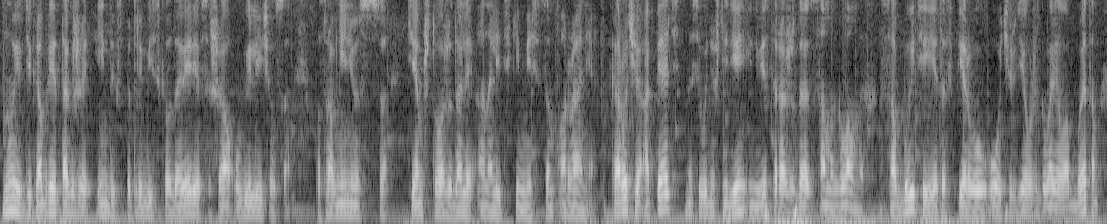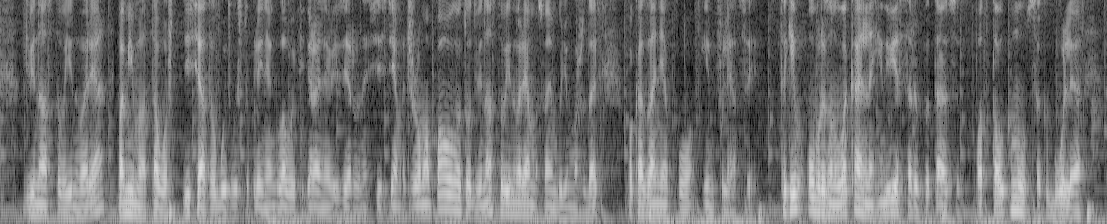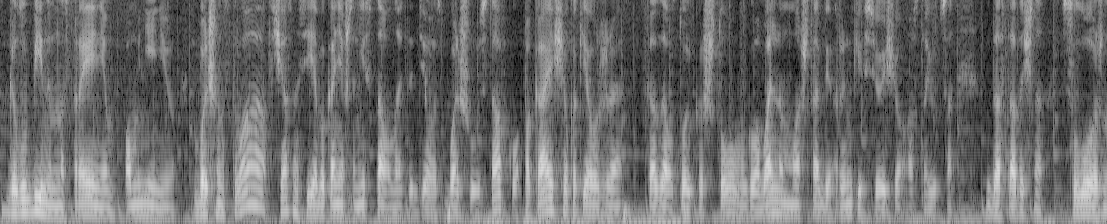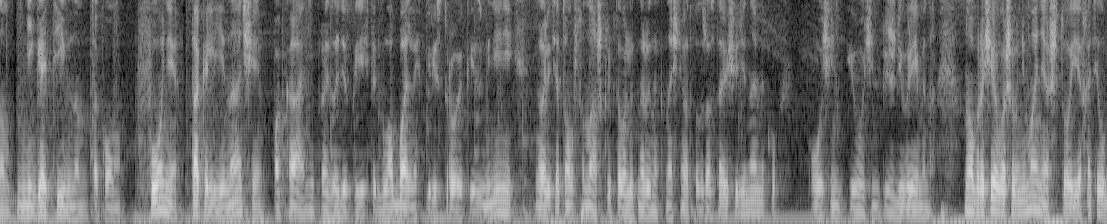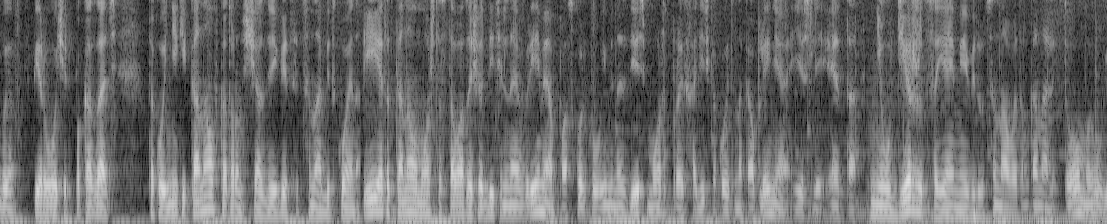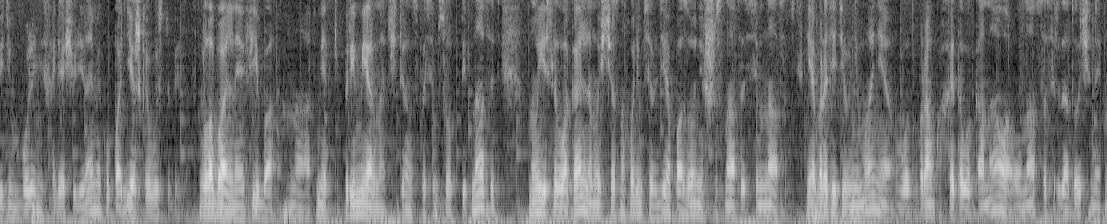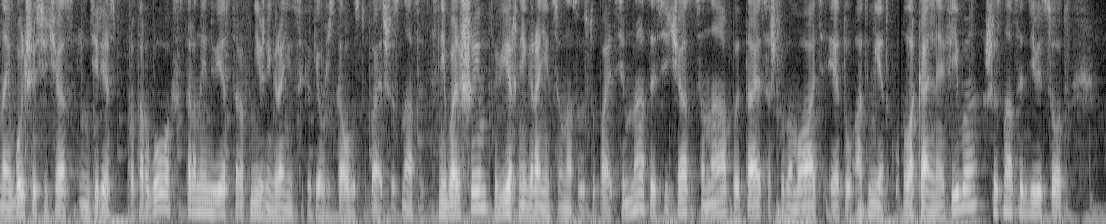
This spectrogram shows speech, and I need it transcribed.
Ну и в декабре также индекс потребительского доверия в США увеличился по сравнению с тем, что ожидали аналитики месяцем ранее. Короче, опять на сегодняшний день инвесторы ожидают самых главных событий. Это в первую очередь, я уже говорил об этом, 12 января. Помимо того, что 10 будет выступление главы Федеральной резервной системы Джерома Пауэлла, то 12 января мы с вами будем ожидать показания по инфляции. Таким образом, локально инвесторы пытаются подтолкнуться к более голубиным настроением, по мнению большинства. В частности, я бы, конечно, не стал на это делать большую ставку. Пока еще, как я уже сказал только что, в глобальном масштабе рынки все еще остаются достаточно сложном, негативном таком фоне, так или иначе, пока не произойдет каких-то глобальных перестроек и изменений, говорить о том, что наш криптовалютный рынок начнет возрастающую динамику, очень и очень преждевременно. Но обращаю ваше внимание, что я хотел бы в первую очередь показать такой некий канал, в котором сейчас двигается цена биткоина. И этот канал может оставаться еще длительное время, поскольку именно здесь может происходить какое-то накопление. Если это не удержится, я имею в виду цена в этом канале, то мы увидим более нисходящую динамику. Поддержкой выступит глобальная FIBA на отметке примерно 14815, но если локально, мы сейчас находимся в диапазоне 16-17. И обратите внимание, вот в рамках этого канала у нас сосредоточены наибольший сейчас интерес проторговок со стороны инвесторов. Нижней границы, как я уже сказал, выступает 16 с небольшим. Верхней границы у нас выступает 17. Сейчас цена пытается штурмовать эту отметку. Локальная FIBA 16900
